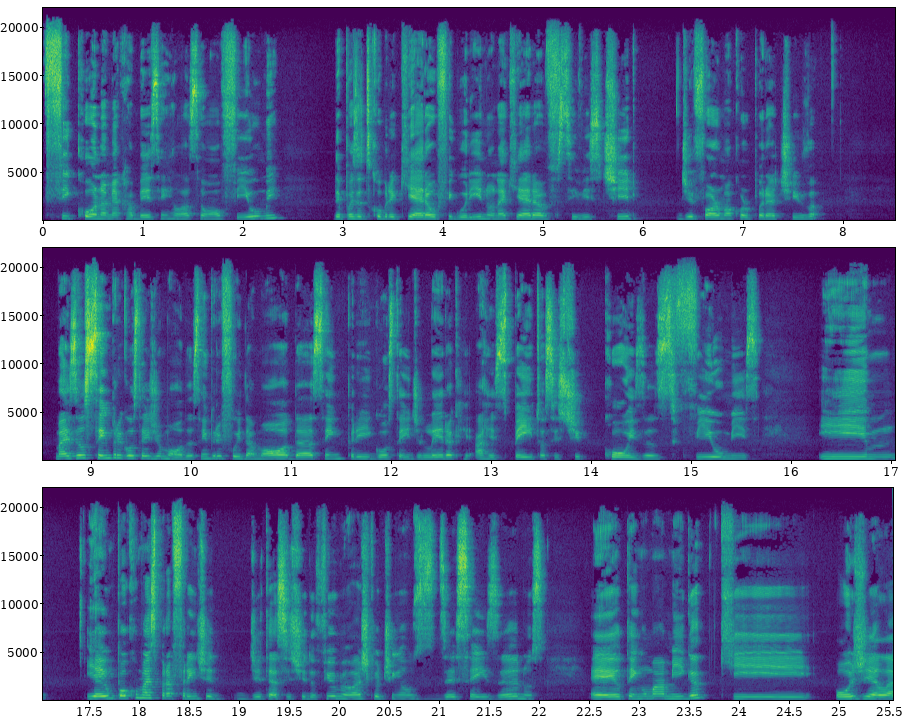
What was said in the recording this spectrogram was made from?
ficou na minha cabeça em relação ao filme. Depois eu descobri que era o figurino, né? Que era se vestir de forma corporativa. Mas eu sempre gostei de moda, sempre fui da moda, sempre gostei de ler a, a respeito, assistir coisas, filmes. E, e aí, um pouco mais pra frente de ter assistido o filme, eu acho que eu tinha uns 16 anos, é, eu tenho uma amiga que hoje ela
